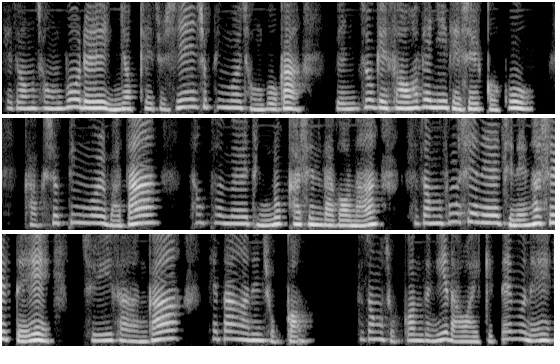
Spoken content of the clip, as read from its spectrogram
계정 정보를 입력해 주신 쇼핑몰 정보가 왼쪽에서 확인이 되실 거고 각 쇼핑몰마다 상품을 등록하신다거나 수정 송신을 진행하실 때에 주의사항과 해당하는 조건, 수정 조건 등이 나와 있기 때문에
